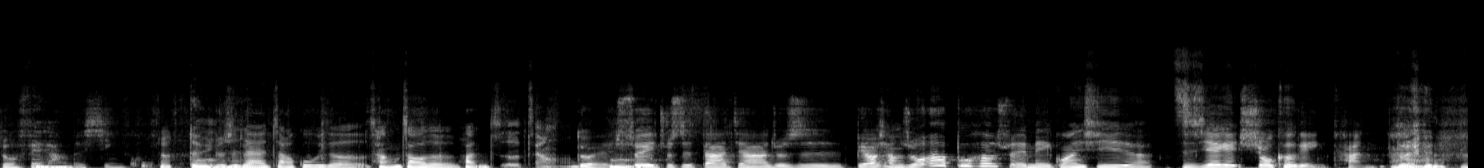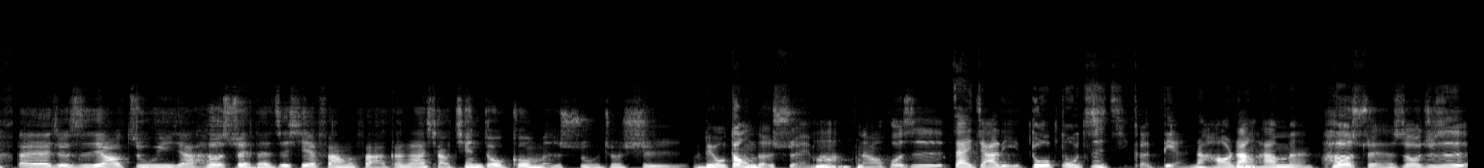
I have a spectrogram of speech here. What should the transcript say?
就非常的辛苦。就等于就是嗯在照顾一个肠照的患者这样。对，嗯所以就是大家就是不要想说啊，不喝水没关系，直接给休克给你看。对，大家就是要注意一下喝水的这些方法。刚刚小倩都有跟我们说，就是流动的水嘛，然后或是在家里多布置几个点，然后让他们喝水的时候就是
